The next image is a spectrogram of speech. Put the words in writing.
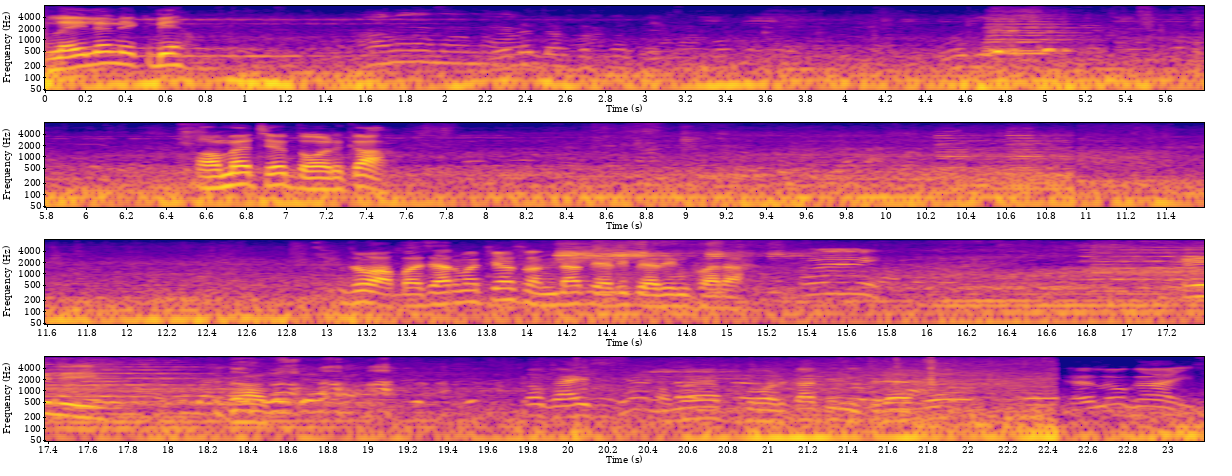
લઈ લે ને એક બે. અમે છે ધોળકા જો આ બજારમાં ક્યાં સંડા પહેરી પહેરીને ફરા? તો ગાઈસ અમે ધોળકાથી નીકળ્યા છે. હેલો ગાઈસ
